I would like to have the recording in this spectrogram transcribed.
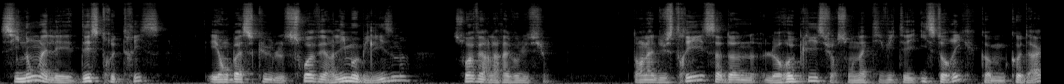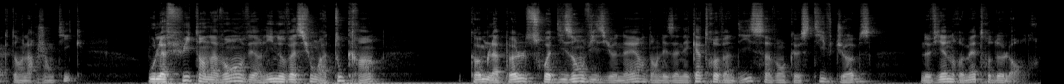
Sinon, elle est destructrice et on bascule soit vers l'immobilisme, soit vers la révolution. Dans l'industrie, ça donne le repli sur son activité historique, comme Kodak dans l'argentique, ou la fuite en avant vers l'innovation à tout craint, comme l'Apple soi-disant visionnaire dans les années 90 avant que Steve Jobs ne vienne remettre de l'ordre.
